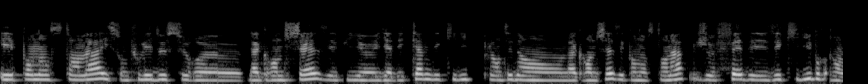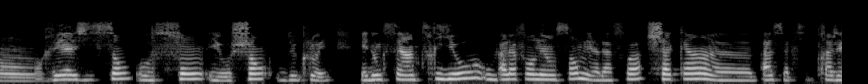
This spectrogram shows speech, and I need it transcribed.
Et pendant ce temps-là, ils sont tous les deux sur euh, la grande chaise et puis euh, il y a des cannes d'équilibre plantées dans la grande chaise. Et pendant ce temps-là, je fais des équilibres en réagissant au son et au chant de Chloé. Et donc c'est un trio où à la fois on est ensemble et à la fois chacun a sa petite trajectoire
